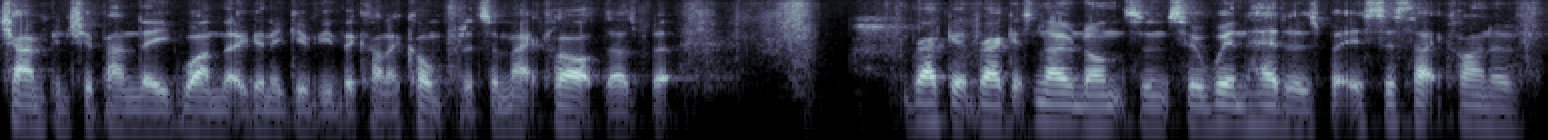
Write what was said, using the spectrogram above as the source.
Championship and League One that are going to give you the kind of confidence that Matt Clarke does. But Raggett, Raggett's no nonsense. He'll win headers, but it's just that kind of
